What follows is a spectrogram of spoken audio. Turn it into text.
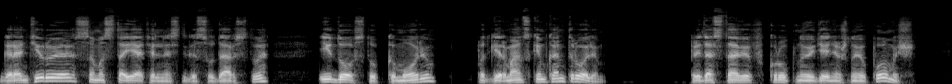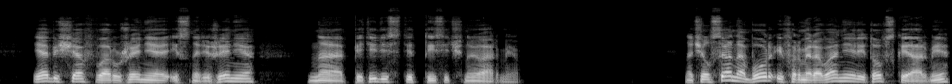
гарантируя самостоятельность государства и доступ к морю под германским контролем, предоставив крупную денежную помощь и обещав вооружение и снаряжение на 50-тысячную армию. Начался набор и формирование литовской армии,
